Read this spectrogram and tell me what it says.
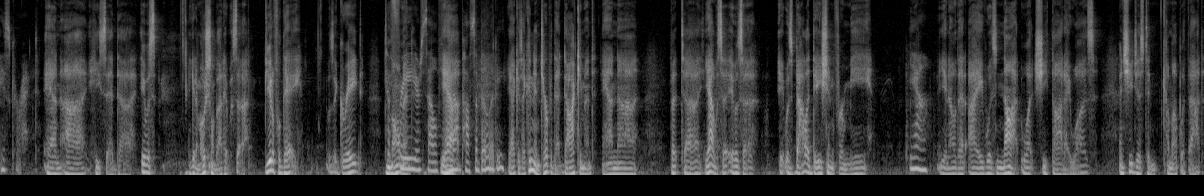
is correct. And uh, he said, uh, it was, I get emotional about it. It was a beautiful day. It was a great To moment. free yourself Yeah. from that possibility. Yeah, because I couldn't interpret that document, and uh, but uh, yeah, it was a, it was a it was validation for me, Yeah. you know, that I was not what she thought I was, and she just didn't come up with that.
